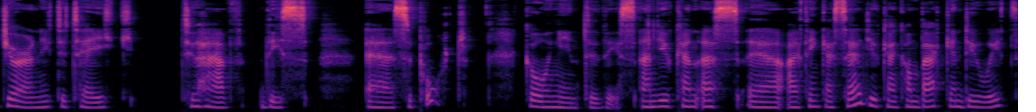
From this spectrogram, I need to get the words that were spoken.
journey to take to have this uh, support going into this. And you can, as uh, I think I said, you can come back and do it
